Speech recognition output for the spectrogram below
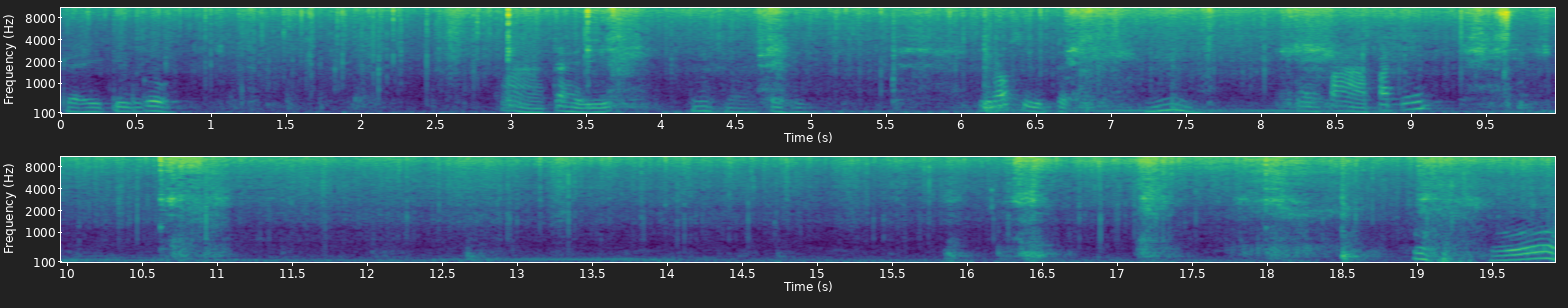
Kayak iki engko. Wah, dah iki. Hmm, sih itu? Hmm. Yang papat ini. Oh.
